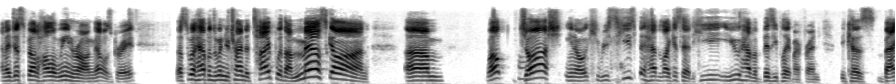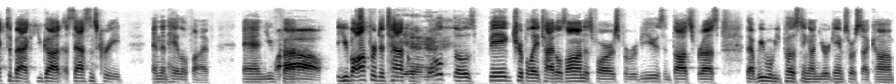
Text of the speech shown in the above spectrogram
and I just spelled Halloween wrong. That was great. That's what happens when you're trying to type with a mask on. Um, well, Josh, you know, he, re- had, like I said, he you have a busy plate, my friend, because back to back you got Assassin's Creed and then Halo Five, and you've uh, you've offered to tackle Yeah. both those big AAA titles on as far as for reviews and thoughts for us that we will be posting on yourgamesource.com.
